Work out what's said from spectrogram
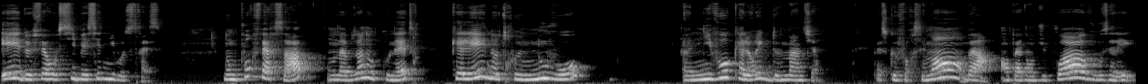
et de faire aussi baisser le niveau de stress. Donc pour faire ça, on a besoin de connaître quel est notre nouveau niveau calorique de maintien. Parce que forcément, ben, en perdant du poids, vous allez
